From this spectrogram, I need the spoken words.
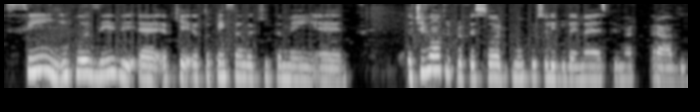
Sim, inclusive, é, é porque eu estou pensando aqui também. É, eu tive um outro professor num curso livre da EMESP, o Marco Prado,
